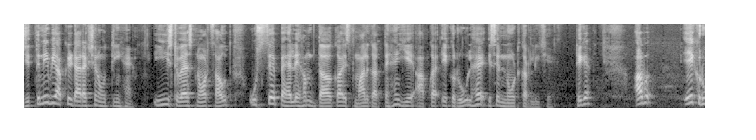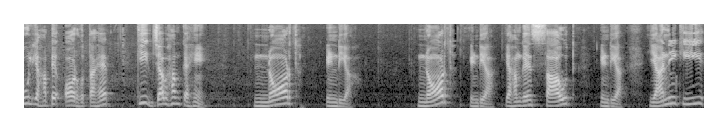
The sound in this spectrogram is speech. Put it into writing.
जितनी भी आपकी डायरेक्शन होती हैं ईस्ट वेस्ट नॉर्थ साउथ उससे पहले हम द का इस्तेमाल करते हैं। ये आपका एक रूल है, इसे नोट कर लीजिए, ठीक है? अब एक रूल यहाँ पे और होता है कि जब हम कहें नॉर्थ इंडिया नॉर्थ इंडिया या हम कहें साउथ इंडिया यानी कि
